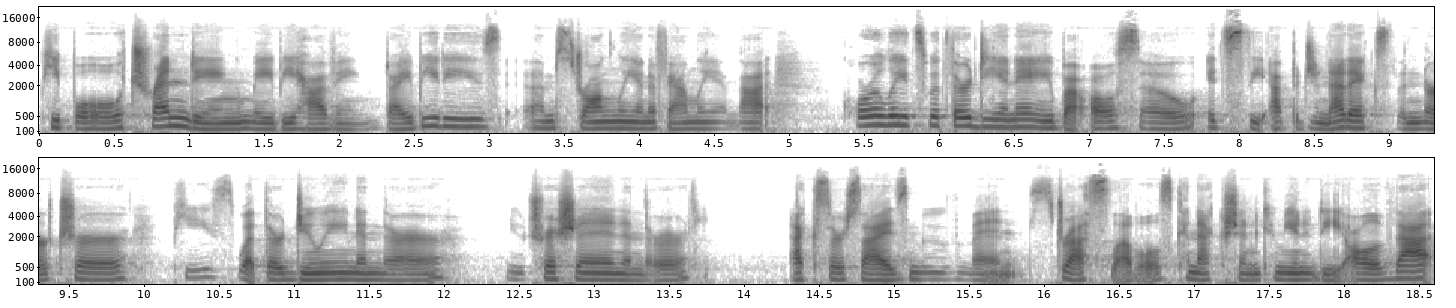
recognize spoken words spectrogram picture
people trending, maybe having diabetes um, strongly in a family, and that correlates with their DNA, but also it's the epigenetics, the nurture piece, what they're doing in their nutrition and their exercise, movement, stress levels, connection, community, all of that.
